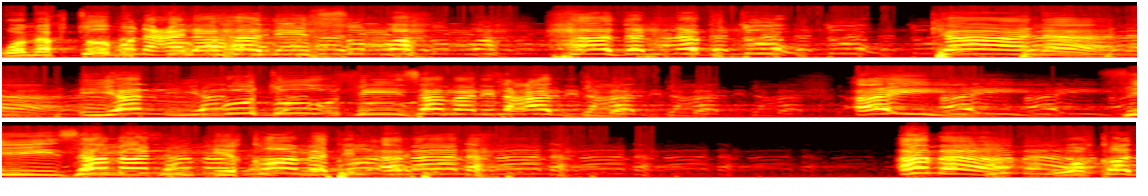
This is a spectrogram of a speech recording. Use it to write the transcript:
ومكتوب على هذه السرة هذا النبت كان ينبت في زمن العدل. أي في زمن إقامة الأمانة. أما وقد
